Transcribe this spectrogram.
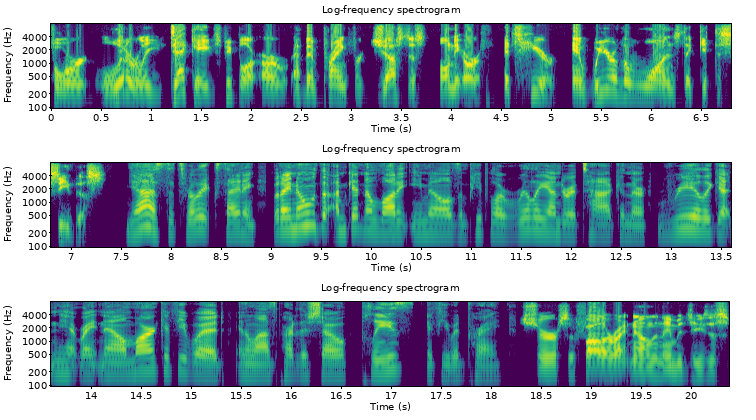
for literally decades. People are, are have been praying for justice on the earth. It's here, and we are the ones that get to see this. Yes, it's really exciting. But I know that I'm getting a lot of emails and people are really under attack and they're really getting hit right now. Mark, if you would, in the last part of the show, please if you would pray. Sure. So, Father, right now in the name of Jesus,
